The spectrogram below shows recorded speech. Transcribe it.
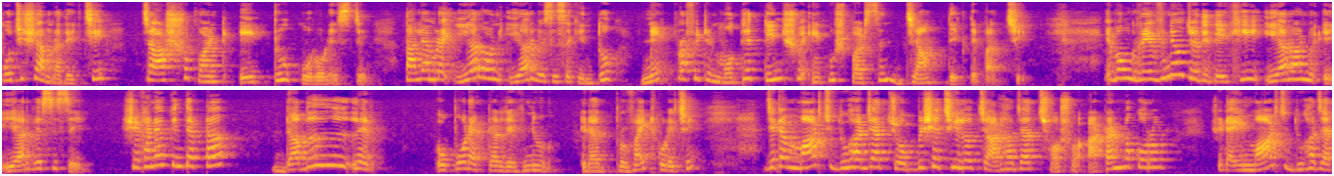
পঁচিশে আমরা দেখছি চারশো পয়েন্ট এইট টু করোড় এসছে। তাহলে আমরা ইয়ার অন ইয়ার বেসিসে কিন্তু নেট প্রফিটের মধ্যে তিনশো একুশ পার্সেন্ট জাম্প দেখতে পাচ্ছি। এবং রেভিনিউ যদি দেখি ইয়ার অন ইয়ার বেসিসে সেখানেও কিন্তু একটা ডাবলের ওপর একটা রেভিনিউ এরা প্রোভাইড করেছে, যেটা মার্চ দু হাজার চব্বিশে ছিল চার হাজার ছশো আটান্ন করোড় সেটা এই মার্চ দু হাজার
